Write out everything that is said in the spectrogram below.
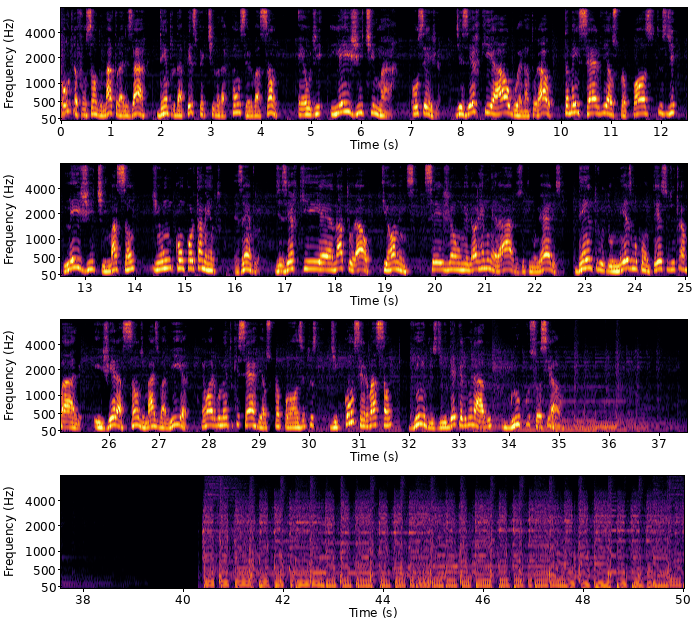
Outra função do naturalizar, dentro da perspectiva da conservação, é o de legitimar, ou seja, dizer que algo é natural também serve aos propósitos de legitimação de um comportamento. Exemplo: dizer que é natural que homens sejam melhor remunerados do que mulheres dentro do mesmo contexto de trabalho e geração de mais-valia é um argumento que serve aos propósitos de conservação vindos de determinado grupo social.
